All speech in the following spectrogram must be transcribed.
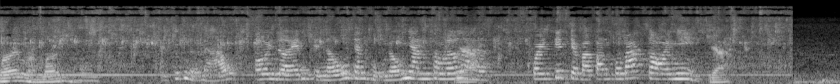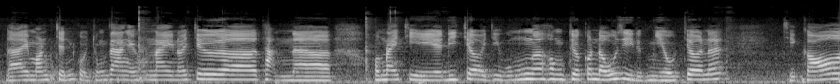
mới mà mới đảo ôi giờ em sẽ nấu tranh thủ nấu nhanh xong đó dạ. là quay tiếp cho bà con cô bác coi nha. Dạ. Đây món chính của chúng ta ngày hôm nay nói chứ ờ, thạnh ờ, hôm nay chị đi chợ chị cũng ờ, không chưa có nấu gì được nhiều trơn á. Chỉ có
